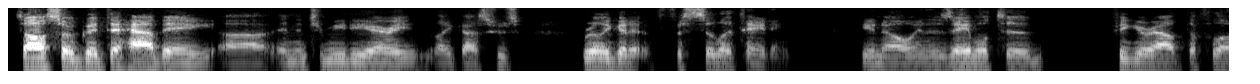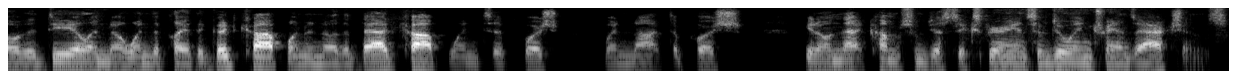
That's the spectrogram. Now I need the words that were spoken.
It's also good to have a uh, an intermediary like us who's really good at facilitating, you know, and is able to figure out the flow of the deal and know when to play the good cop, when to know the bad cop, when to push, when not to push, you know, and that comes from just experience of doing transactions,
